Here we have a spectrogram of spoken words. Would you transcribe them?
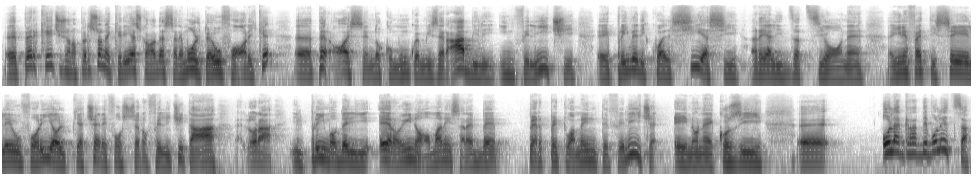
eh, perché ci sono persone che riescono ad essere molto euforiche, eh, però essendo comunque miserabili, infelici e prive di qualsiasi realizzazione. in effetti se l'euforia o il piacere fossero felicità, allora il primo degli eroinomani sarebbe perpetuamente felice e non è così. Eh, o la gradevolezza.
